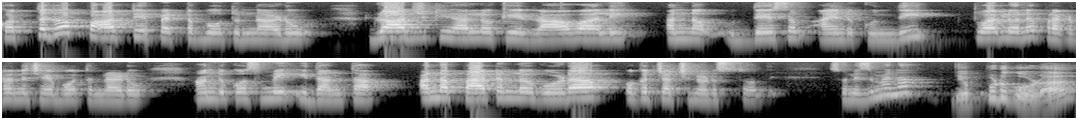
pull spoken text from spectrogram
కొత్తగా పార్టీ పెట్టబోతున్నాడు. రాజకీయాల్లోకి రావాలి అన్న ఉద్దేశం ఆయనకుంది. త్వరలోనే ప్రకటన చేయబోతున్నాడు. అందుకోసమే ఇదంతా అన్న ప్యాటర్న్లో కూడా ఒక చర్చ నడుస్తుంది. సో నిజమేనా? ఎప్పుడు కూడా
